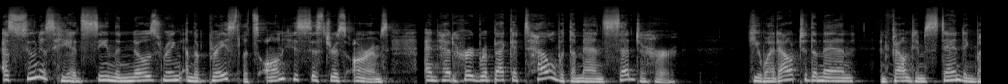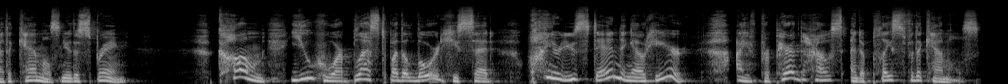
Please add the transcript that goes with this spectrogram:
As soon as he had seen the nose ring and the bracelets on his sister's arms, and had heard Rebekah tell what the man said to her, he went out to the man and found him standing by the camels near the spring. Come, you who are blessed by the Lord, he said. Why are you standing out here? I have prepared the house and a place for the camels.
